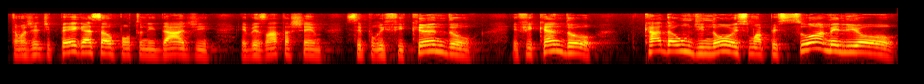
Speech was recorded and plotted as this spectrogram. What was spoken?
então a gente pega essa oportunidade e Bezrat Hashem se purificando e ficando cada um de nós uma pessoa melhor,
